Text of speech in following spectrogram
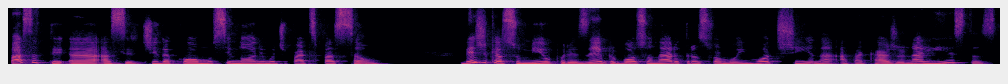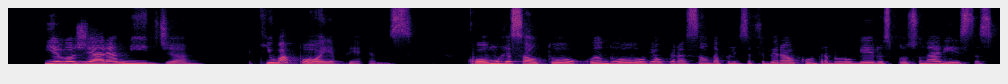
passa a, ter, a, a ser tida como sinônimo de participação. Desde que assumiu, por exemplo, Bolsonaro transformou em rotina atacar jornalistas e elogiar a mídia, que o apoia apenas, como ressaltou quando houve a operação da Polícia Federal contra blogueiros bolsonaristas.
